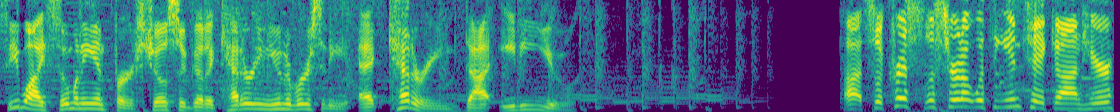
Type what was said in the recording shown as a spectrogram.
See why so many in first chose to go to Kettering University at kettering.edu. Uh, so, Chris, let's start out with the intake on here.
